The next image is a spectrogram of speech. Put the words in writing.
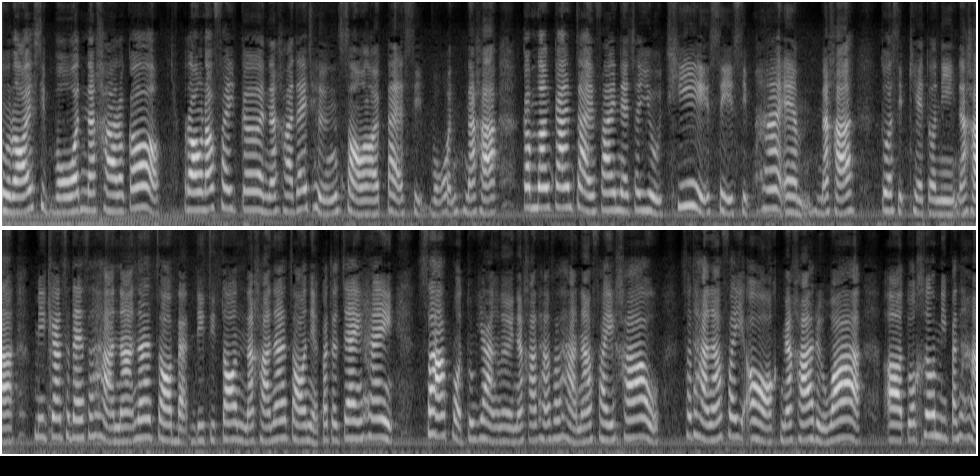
110 โวลต์นะคะ แล้วก็ รองรับไฟเกินนะคะได้ถึง 280 โวลต์นะคะกำลังการจ่ายไฟเนี่ยจะอยู่ที่ 45 แอมป์นะคะตัว 10K ตัวนี้นะคะ มีการแสดงสถานะหน้าจอแบบดิจิตอลนะคะ หน้าจอเนี่ยก็จะแจ้งให้ทราบหมดทุกอย่างเลยนะคะ ทั้งสถานะไฟเข้า สถานะไฟออกนะคะ หรือว่าตัวเครื่องมีปัญหา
